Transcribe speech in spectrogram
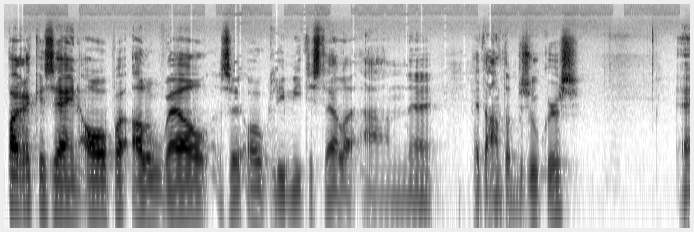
parken zijn open, alhoewel ze ook limieten stellen aan het aantal bezoekers. Uh,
